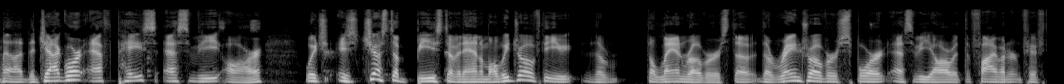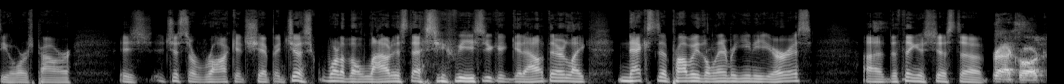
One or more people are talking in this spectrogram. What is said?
uh, the Jaguar F Pace SVR, which is just a beast of an animal. We drove the the the Land Rovers, the the Range Rover Sport SVR with the 550 horsepower is just a rocket ship and just one of the loudest SUVs you could get out there. Like next to probably the Lamborghini Urus. Uh, the thing is just a Trackhawk.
